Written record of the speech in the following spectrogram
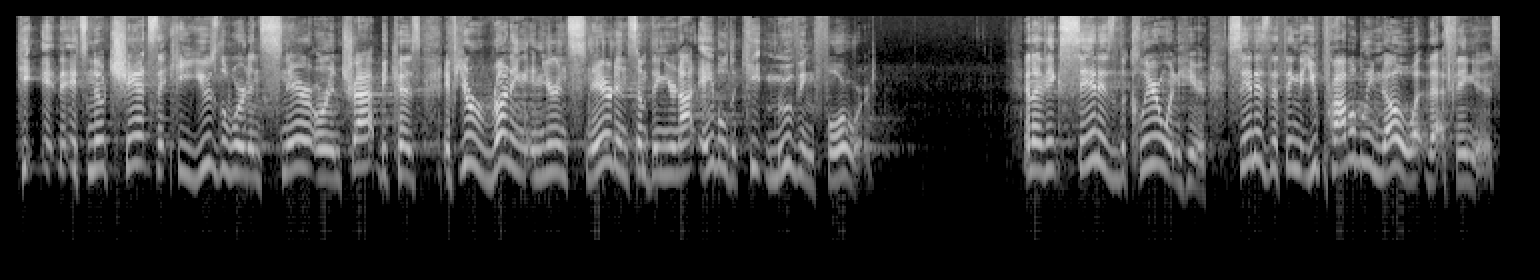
He, it, it's no chance that he used the word ensnare or entrap because if you're running and you're ensnared in something, you're not able to keep moving forward. And I think sin is the clear one here. Sin is the thing that you probably know what that thing is.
